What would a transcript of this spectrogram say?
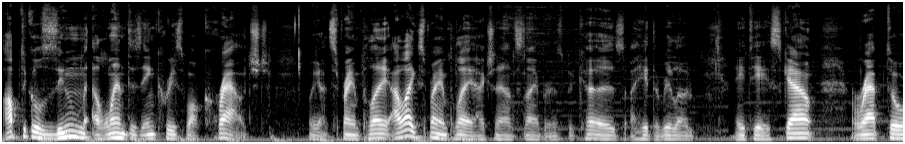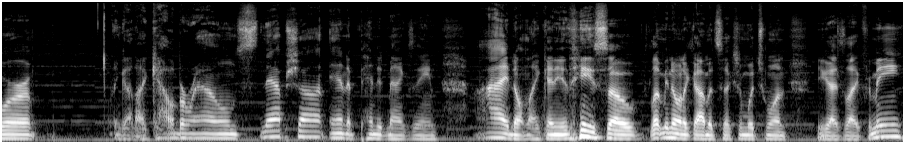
Optical zoom length is increased while crouched. We got spray and play. I like spray and play actually on snipers because I hate the reload. ATA Scout, Raptor. I got high caliber rounds, snapshot, and appended magazine. I don't like any of these, so let me know in the comment section which one you guys like. For me,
